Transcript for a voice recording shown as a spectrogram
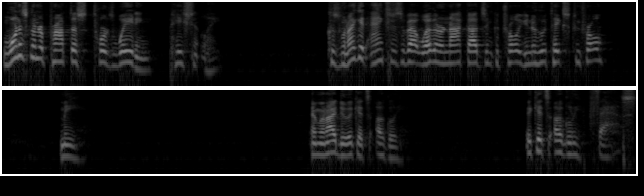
One is going to prompt us towards waiting patiently. Because when I get anxious about whether or not God's in control, you know who takes control? Me. And when I do, it gets ugly. It gets ugly fast.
